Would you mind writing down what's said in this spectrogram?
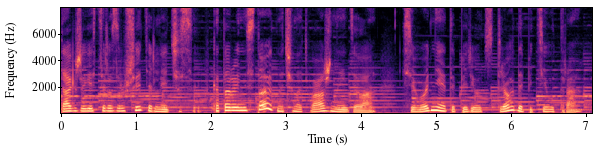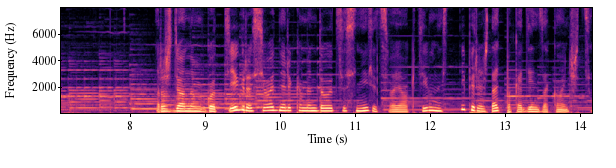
Также есть и разрушительные часы, в которые не стоит начинать важные дела. Сегодня это период с 3 до 5 утра. Рожденным в год тигра сегодня рекомендуется снизить свою активность и переждать, пока день закончится,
